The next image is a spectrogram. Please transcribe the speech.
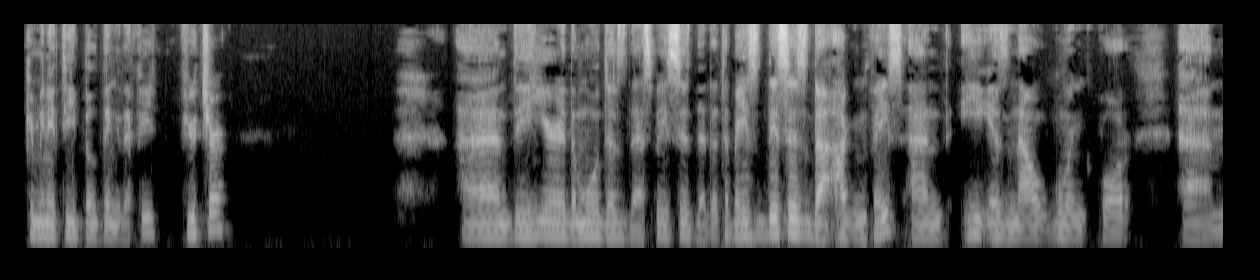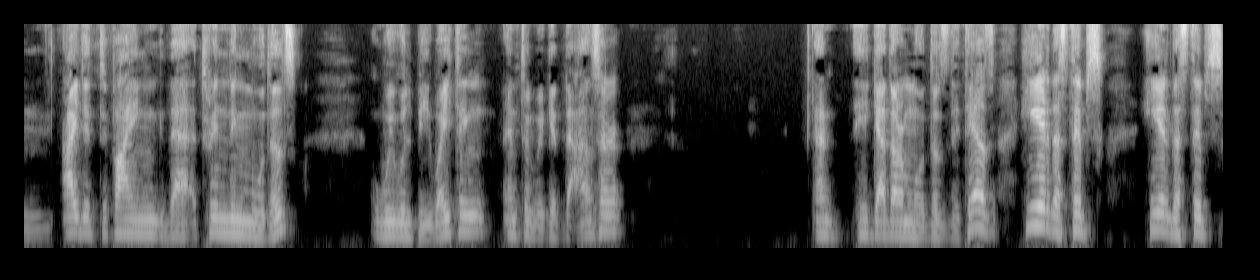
community building the future. And here the models, the spaces, the database. This is the Hugging Face, and he is now going for um, identifying the trending models. We will be waiting until we get the answer. And he gather models details. Here the steps here the steps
